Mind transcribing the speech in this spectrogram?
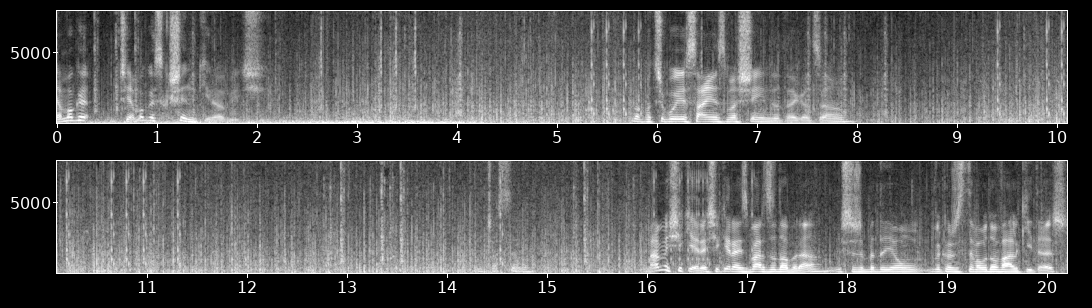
Ja mogę... Czy ja mogę skrzynki robić? Chyba potrzebuję Science Machine do tego, co? Tymczasem... Mamy siekierę, siekiera jest bardzo dobra. Myślę, że będę ją wykorzystywał do walki też,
